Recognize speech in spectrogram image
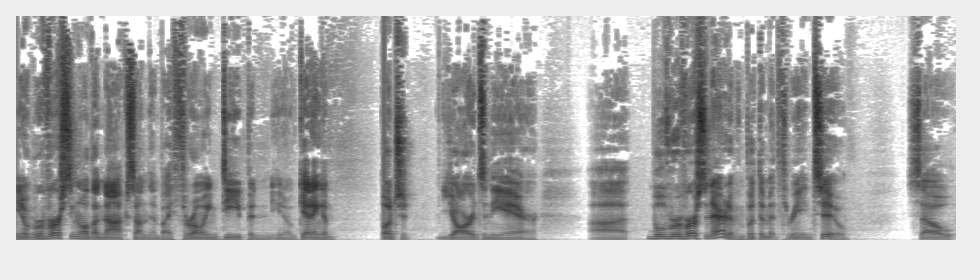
you know reversing all the knocks on them by throwing deep and you know getting a bunch of yards in the air uh, will reverse the narrative and put them at three and two. So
